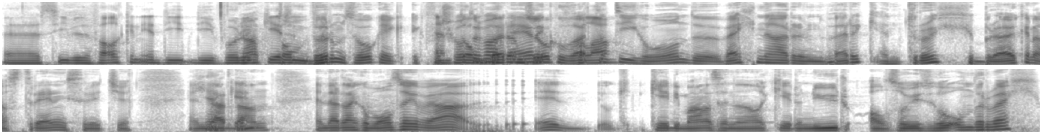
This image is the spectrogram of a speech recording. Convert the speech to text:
Eh Sieben de Valkeneer, die, die vorige Ja, keer... Tom Burms ook. Ik, ik verschot ervan Burms eigenlijk ook, hoe hard voilà. dat die gewoon de weg naar hun werk en terug gebruiken als trainingsritje. En, Gek, daar, dan, en daar dan gewoon zeggen van ja, die mannen zijn dan elke keer een uur al sowieso onderweg.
